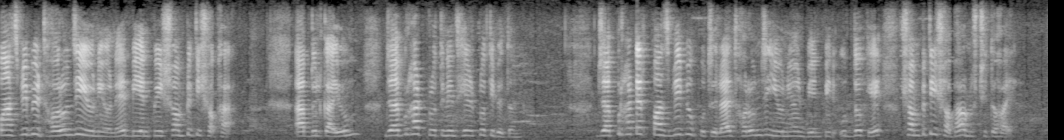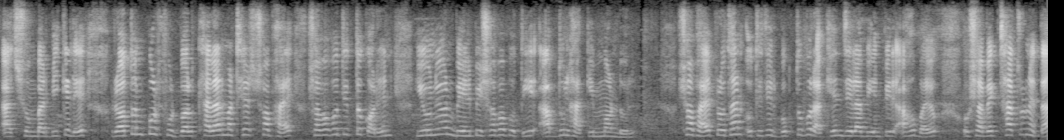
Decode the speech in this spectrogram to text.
পাঁচবিবির ধরঞ্জি ইউনিয়নে বিএনপির সম্প্রীতি সভা। আব্দুল কাইয়ুম, জয়পুরহাট প্রতিনিধির প্রতিবেদন। জয়পুরহাটের পাঁচবিবি উপজেলায় ধরঞ্জি ইউনিয়ন বিএনপির উদ্যোগে সম্প্রীতি সভা অনুষ্ঠিত হয়। আজ সোমবার বিকেলে রতনপুর ফুটবল খেলার মাঠের সভায় সভাপতিত্ব করেন ইউনিয়ন বিএনপির সভাপতি আব্দুল হাকিম মণ্ডল। সভায় প্রধান অতিথির বক্তব্য রাখেন জেলা বিএনপির আহ্বায়ক ও সাবেক ছাত্রনেতা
